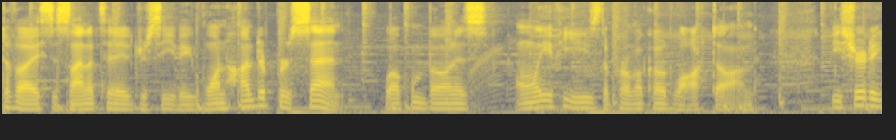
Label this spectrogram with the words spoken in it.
device to sign up today to receive a 100% welcome bonus only if you use the promo code Locked On. Be sure to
